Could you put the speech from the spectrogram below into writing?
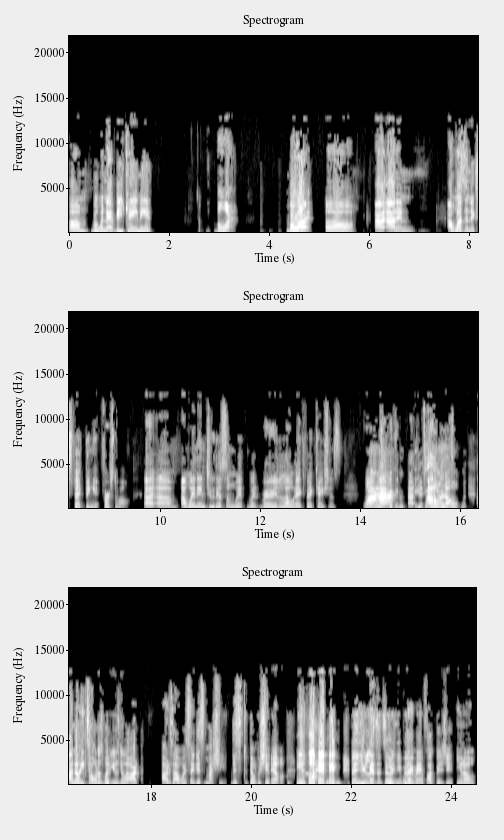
Um, but when that beat came in, boy, boy, uh, I, I didn't, I wasn't expecting it. First of all, I, um, I went into this one with, with very low expectations. Why? Uh, not because, I, I, don't us. know. I know he told us, but usually with art, artists always say, "This is my shit. This is the dopest shit ever." You know, and then then you listen to it and you be like, "Man, fuck this shit." You know.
